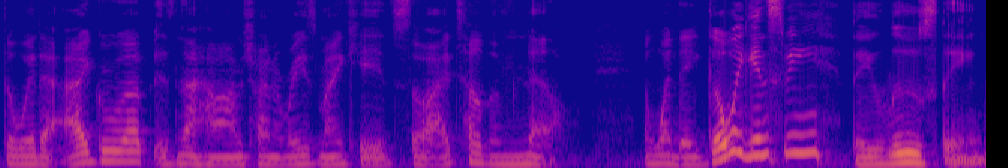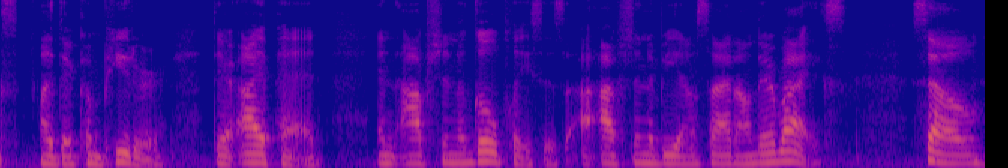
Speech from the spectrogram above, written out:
The way that I grew up is not how I'm trying to raise my kids, so I tell them no. And when they go against me, they lose things like their computer, their iPad, an option to go places, an option to be outside on their bikes. So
